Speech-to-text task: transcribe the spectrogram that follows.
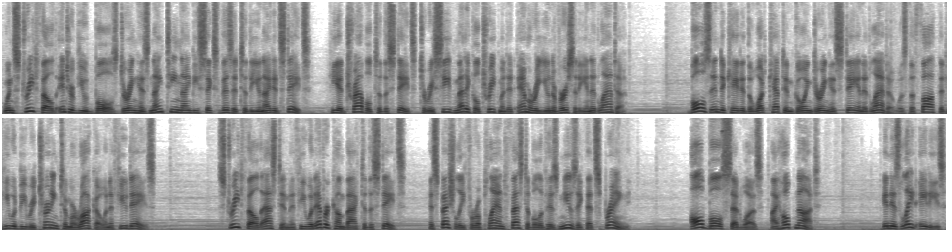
When Streitfeld interviewed Bowles during his 1996 visit to the United States, he had traveled to the States to receive medical treatment at Emory University in Atlanta. Bowles indicated that what kept him going during his stay in Atlanta was the thought that he would be returning to Morocco in a few days. Streitfeld asked him if he would ever come back to the States, especially for a planned festival of his music that spring. All Bowles said was, I hope not. In his late 80s,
